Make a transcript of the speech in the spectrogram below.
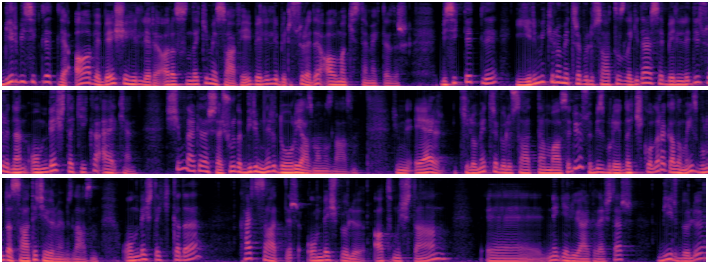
Bir bisikletle A ve B şehirleri arasındaki mesafeyi belirli bir sürede almak istemektedir. Bisikletli 20 km bölü saat hızla giderse belirlediği süreden 15 dakika erken. Şimdi arkadaşlar şurada birimleri doğru yazmamız lazım. Şimdi eğer kilometre bölü saatten bahsediyorsa biz burayı dakika olarak alamayız. Bunu da saate çevirmemiz lazım. 15 dakikada kaç saattir? 15 bölü 60'tan ee, ne geliyor arkadaşlar? 1 bölü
